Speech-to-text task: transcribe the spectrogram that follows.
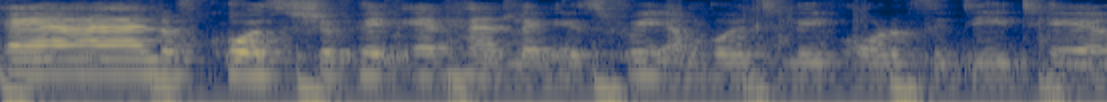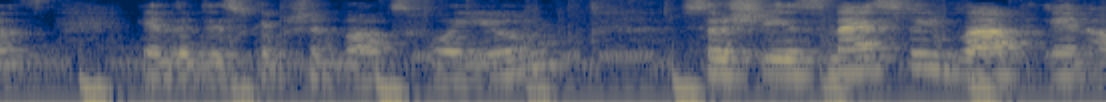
And of course, shipping and handling is free. I'm going to leave all of the details in the description box for you. So she is nicely wrapped in a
